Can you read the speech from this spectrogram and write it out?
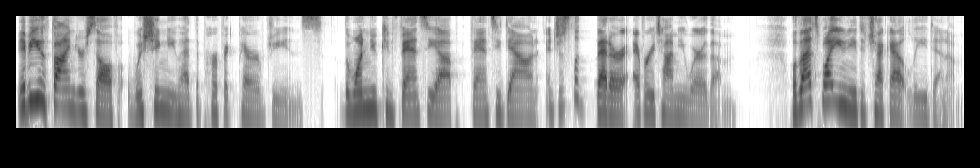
Maybe you find yourself wishing you had the perfect pair of jeans, the one you can fancy up, fancy down, and just look better every time you wear them. Well, that's why you need to check out Lee Denim.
